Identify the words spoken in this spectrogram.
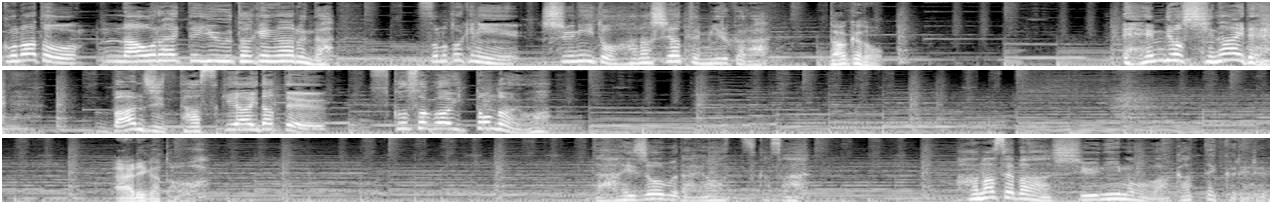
この後直来っていう宴があるんだ。その時に主任と話し合ってみるから。だけど。遠慮しないで。万事助け合いだって司が言ったんだよ。ありがとう。大丈夫だよ司。話せば主任も分かってくれる。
